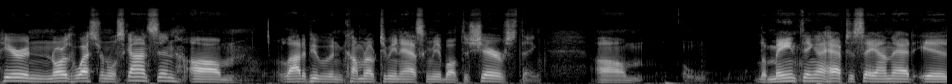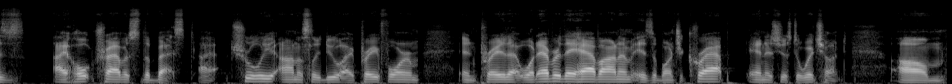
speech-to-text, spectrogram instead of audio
here in northwestern Wisconsin, um, a lot of people have been coming up to me and asking me about the sheriff's thing. Um, the main thing I have to say on that is I hope Travis the best. I truly, honestly do. I pray for him and pray that whatever they have on him is a bunch of crap and it's just a witch hunt. Um,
